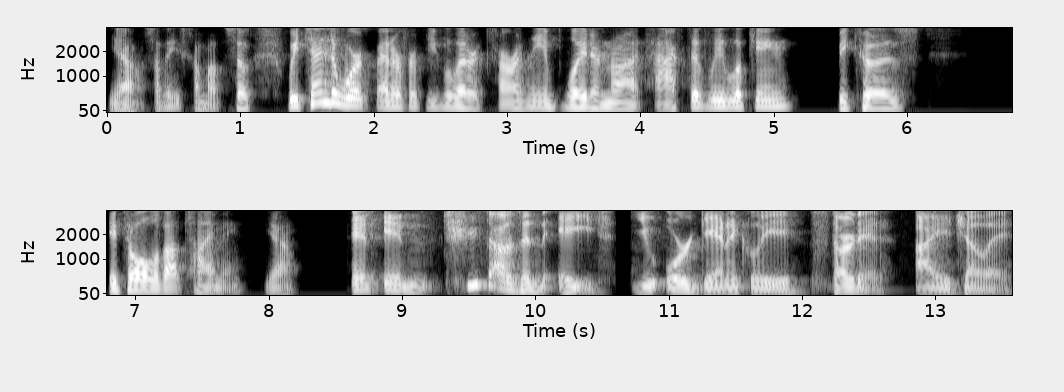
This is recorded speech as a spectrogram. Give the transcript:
yeah, something's come up. So we tend to work better for people that are currently employed and not actively looking because it's all about timing. Yeah. And in 2008, you organically started IHLA.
